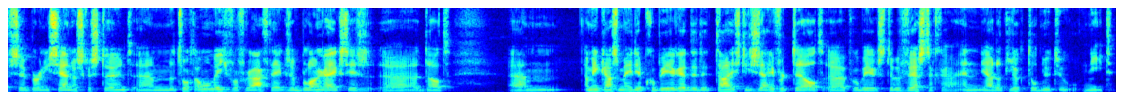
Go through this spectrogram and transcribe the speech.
zich, Bernie Sanders gesteund. het zorgt allemaal een beetje voor vraagtekens. Het belangrijkste is dat Amerikaanse media proberen de details die zij vertelt, proberen ze te bevestigen. En ja, dat lukt tot nu toe niet.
